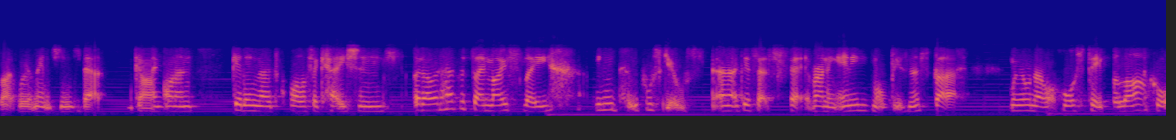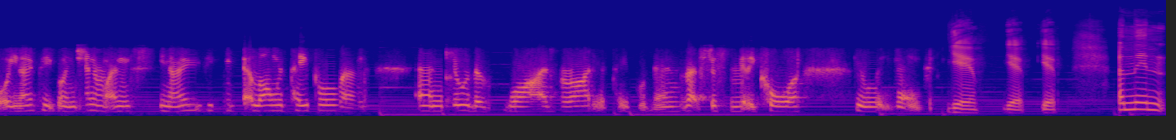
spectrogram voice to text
like we mentioned about going on and getting those qualifications. But I would have to say mostly, you need people skills. And I guess that's running any small business, but we all know what horse people are like or, you know, people in general. And, you know, if you can get along with people and, and deal with a wide variety of people, then that's just really core skill that you need. Yeah, yeah, yeah. And then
